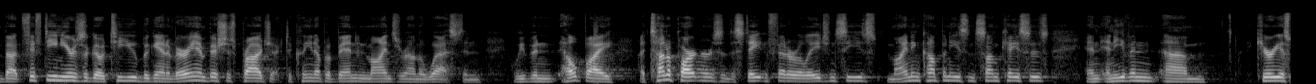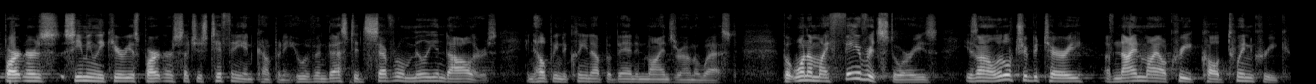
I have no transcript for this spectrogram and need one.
about 15 years ago, TU began a very ambitious project to clean up abandoned mines around the West. And we've been helped by a ton of partners in the state and federal agencies, mining companies in some cases, and, and even um, curious partners, seemingly curious partners such as Tiffany and Company, who have invested several million dollars in helping to clean up abandoned mines around the West. But one of my favorite stories is on a little tributary of Nine Mile Creek called Twin Creek,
